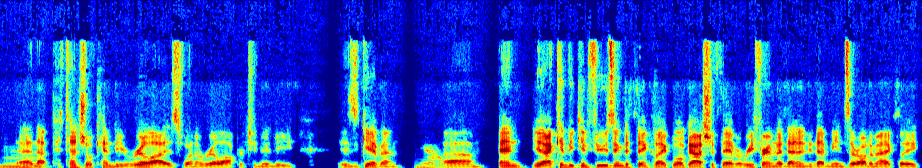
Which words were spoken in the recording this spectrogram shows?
Mm. and that potential can be realized when a real opportunity is given. yeah. Um, and yeah, that can be confusing to think like, well, gosh, if they have a reframed identity, that means they're automatically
